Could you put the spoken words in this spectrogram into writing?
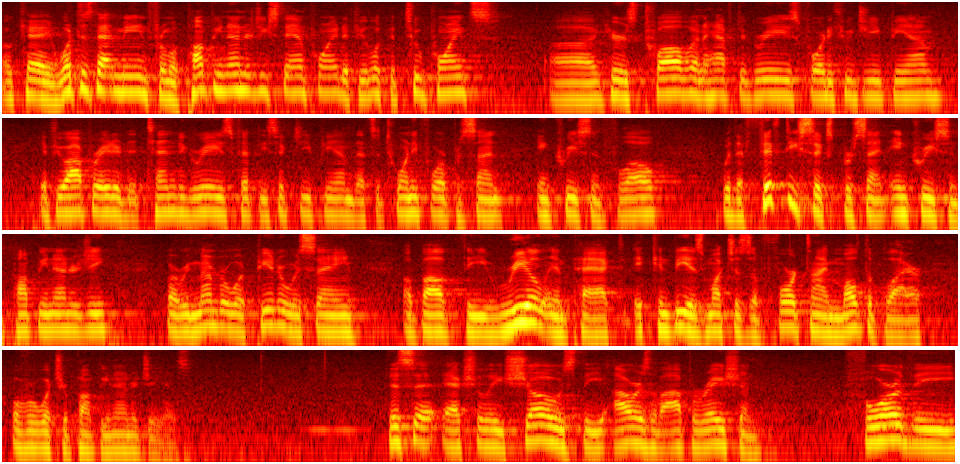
Okay, what does that mean from a pumping energy standpoint? If you look at two points, Uh, Here's 12 and a half degrees, 43 GPM. If you operated at 10 degrees, 56 GPM, that's a 24% increase in flow with a 56% increase in pumping energy. But remember what Peter was saying about the real impact, it can be as much as a four-time multiplier over what your pumping energy is. This uh, actually shows the hours of operation for the,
